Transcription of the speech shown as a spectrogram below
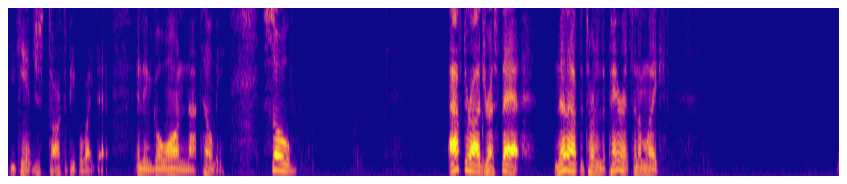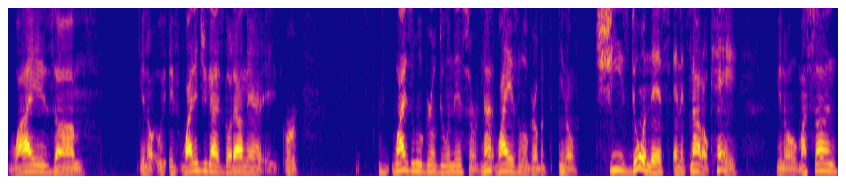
you can't just talk to people like that and then go on and not tell me. So after I address that, then I have to turn into parents and I'm like why is um you know, if why did you guys go down there? Or why is the little girl doing this? Or not why is the little girl but you know she's doing this and it's not okay. You know my son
